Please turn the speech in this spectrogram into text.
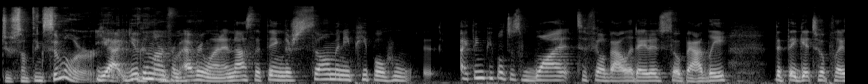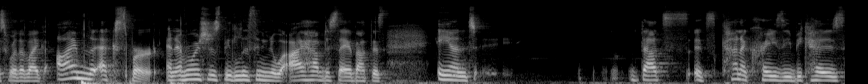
do something similar? Yeah, you can learn from mm-hmm. everyone. And that's the thing. There's so many people who, I think people just want to feel validated so badly that they get to a place where they're like, I'm the expert and everyone should just be listening to what I have to say about this. And that's, it's kind of crazy because,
